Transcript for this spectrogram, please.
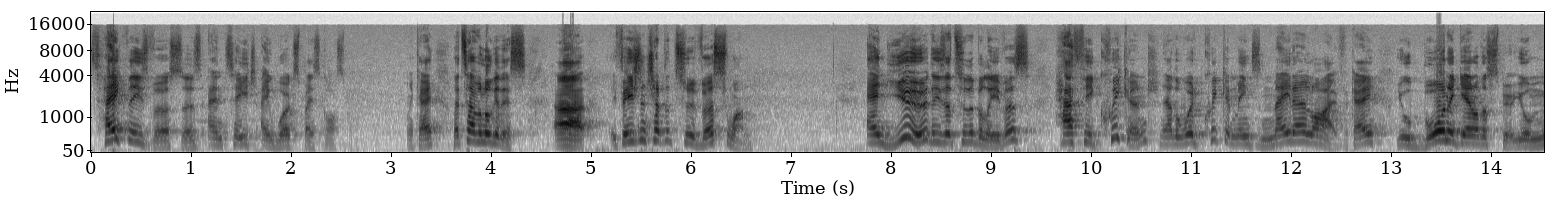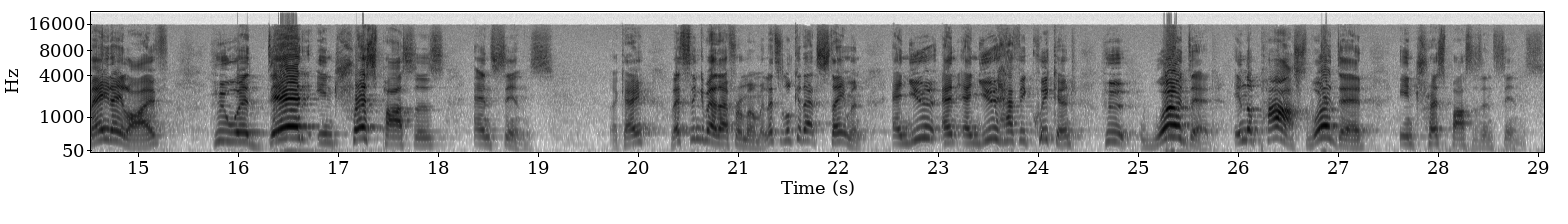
take these verses and teach a works-based gospel. Okay, let's have a look at this. Uh, Ephesians chapter 2, verse 1. And you, these are to the believers, hath he quickened. Now, the word quickened means made alive. Okay, you were born again of the Spirit. You were made alive, who were dead in trespasses and sins. Okay? Let's think about that for a moment. Let's look at that statement. And you and, and you have he quickened who were dead in the past, were dead in trespasses and sins.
